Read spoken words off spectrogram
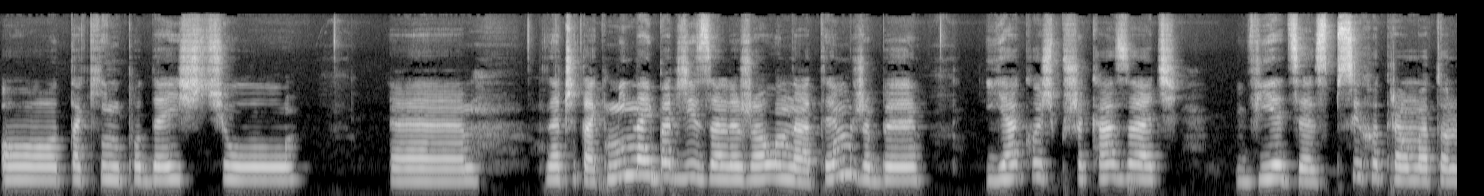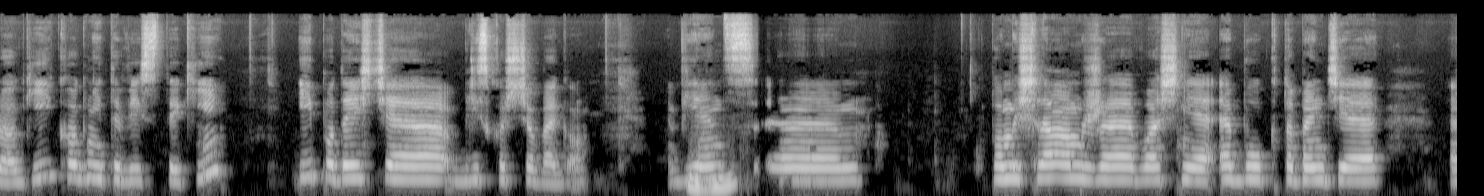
o takim podejściu, znaczy tak, mi najbardziej zależało na tym, żeby jakoś przekazać wiedzę z psychotraumatologii, kognitywistyki, i podejście bliskościowego. Więc mhm. y, pomyślałam, że właśnie e-book to będzie y,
